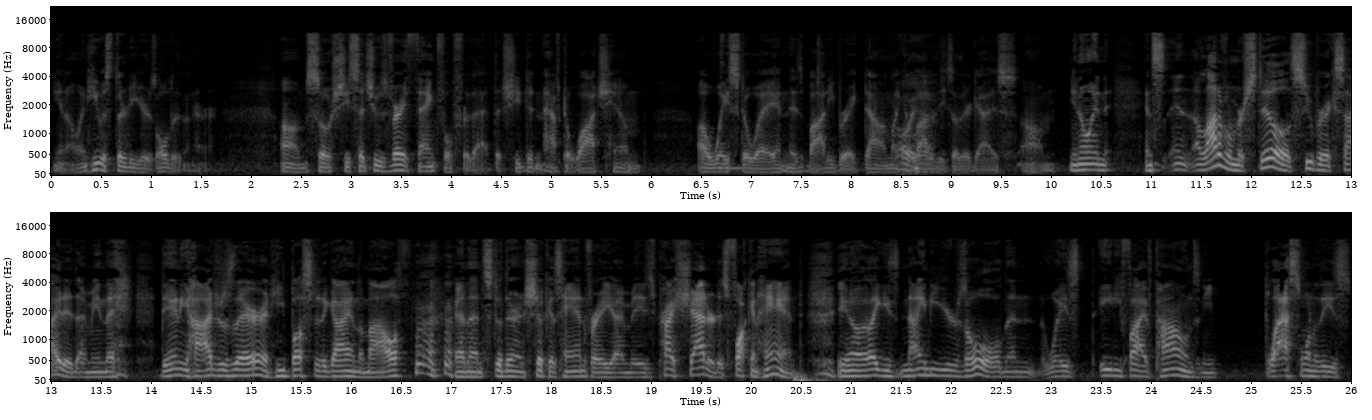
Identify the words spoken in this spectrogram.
you know and he was 30 years older than her. Um, so she said she was very thankful for that, that she didn't have to watch him uh, waste away and his body break down like Oh, a lot of these other guys. Um, you know, and, and and a lot of them are still super excited. I mean, they Danny Hodge was there and he busted a guy in the mouth and then stood there and shook his hand for. I mean, he's probably shattered his fucking hand. You know, like he's 90 years old and weighs 85 pounds and he blasts one of these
